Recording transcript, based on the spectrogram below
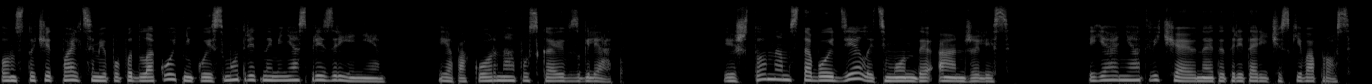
Он стучит пальцами по подлокотнику и смотрит на меня с презрением. Я покорно опускаю взгляд. «И что нам с тобой делать, Монде Анджелис?» Я не отвечаю на этот риторический вопрос.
